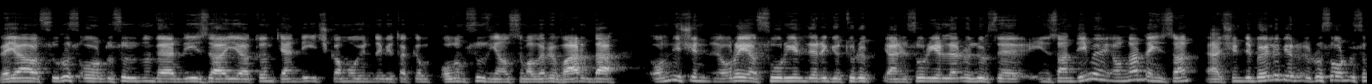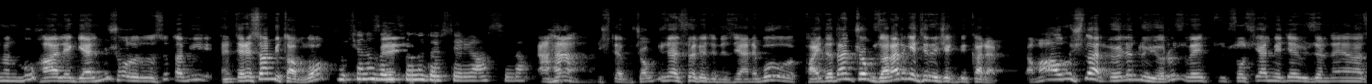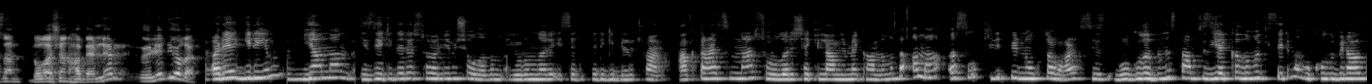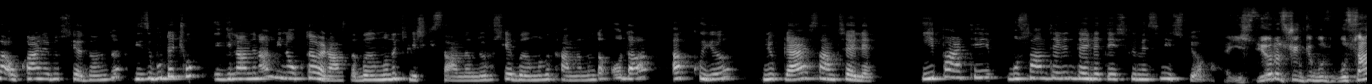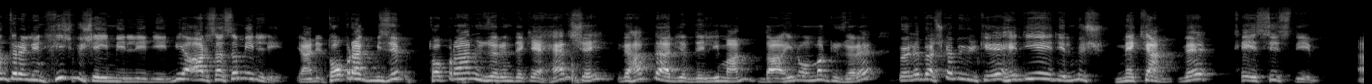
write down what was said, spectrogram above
veya Rus ordusunun verdiği zayiatın kendi iç kamuoyunda bir takım olumsuz yansımaları var da Onun için oraya Suriyelileri götürüp yani Suriyeliler ölürse insan değil mi? Onlar da insan. Yani şimdi böyle bir Rus ordusunun bu hale gelmiş olması tabii enteresan bir tablo. Rusya'nın zayıflığını ee, gösteriyor aslında. Aha işte çok güzel söylediniz. Yani bu faydadan çok zarar getirecek bir karar. Ama almışlar öyle duyuyoruz ve sosyal medya üzerinden en azından dolaşan haberler öyle diyorlar. Araya gireyim. Bir yandan izleyicilere söylemiş olalım. Yorumları istedikleri gibi lütfen aktarsınlar soruları şekillendirmek anlamında ama asıl kilit bir nokta var. Siz vurguladınız tam sizi yakalamak istedim ama konu biraz daha Ukrayna-Rusya döndü. Bizi burada çok ilgilendiren bir nokta var aslında bağımlılık ilişkisi anlamında, Rusya bağımlılık anlamında. O da Akkuyu nükleer santrali. İyi Parti bu santralin devletleştirilmesini istiyor mu? E, istiyoruz çünkü bu, bu santralin hiçbir şeyi milli değil. Bir arsası milli. Yani toprak bizim, toprağın üzerindeki her şey ve hatta bir de liman dahil olmak üzere böyle başka bir ülkeye hediye edilmiş mekan ve tesis diyeyim.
